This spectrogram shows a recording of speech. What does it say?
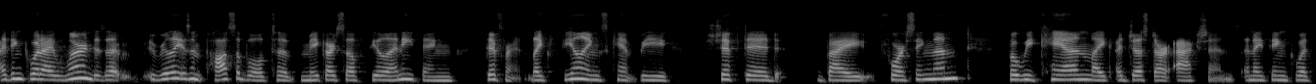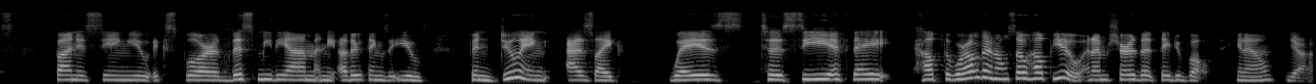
I think what I learned is that it really isn't possible to make ourselves feel anything different. Like feelings can't be shifted by forcing them, but we can like adjust our actions. And I think what's fun is seeing you explore this medium and the other things that you've been doing as like ways to see if they help the world and also help you. And I'm sure that they do both, you know? Yeah,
